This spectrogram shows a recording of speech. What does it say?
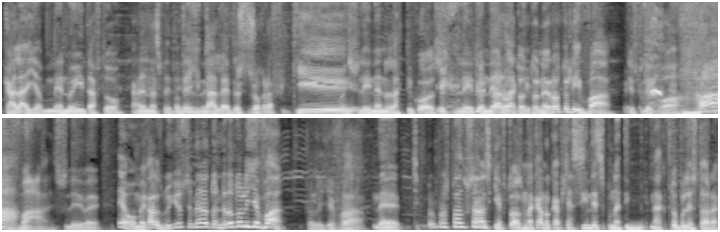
καλά, για, εννοείται αυτό. Κανένας παιδί. Ότι έχει δεν- ταλέντο στη ζωγραφική. Όχι, σου λέει είναι εναλλακτικός. λέει το νερό, το, το νερό το λέει βα. Και σου λέει βα. Βα. βα. Σου λέει, βε. ναι, ο μεγάλος μου γιος σε μένα το νερό το λέγε βα. Το λέγε βα. Ναι, και προ- προσπάθησα να σκεφτώ, ας, να κάνω κάποια σύνδεση που να την. Να, αυτό που λες τώρα.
